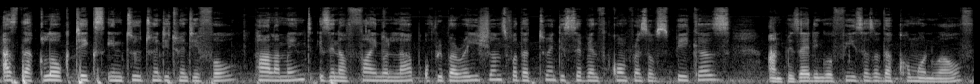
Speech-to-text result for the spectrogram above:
As the clock ticks into 2024, Parliament is in a final lap of preparations for the 27th Conference of Speakers and Presiding Officers of the Commonwealth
